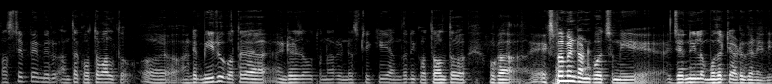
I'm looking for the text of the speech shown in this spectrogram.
ఫస్ట్ చెప్పే మీరు అంత కొత్త వాళ్ళతో ఆ, అంటే మీరు కొత్తగా ఇంట్రడ్యూస్ అవుతున్నారు ఇండస్ట్రీకి అందరినీ కొత్త వాళ్ళతో ఒక ఎక్స్పెరిమెంట్ అనుకోవచ్చు మీ జర్నీలో మొదటి అడుగు అనేది.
